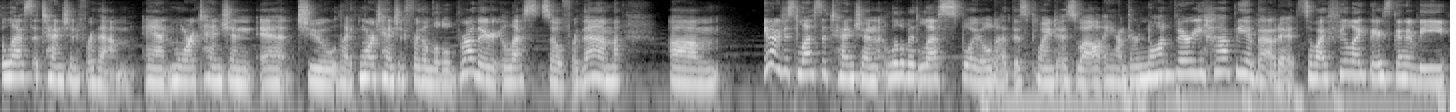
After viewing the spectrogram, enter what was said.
less attention for them and more attention uh, to like more attention for the little brother, less so for them. Um, you know, just less attention, a little bit less spoiled at this point as well, and they're not very happy about it. So I feel like there's gonna be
